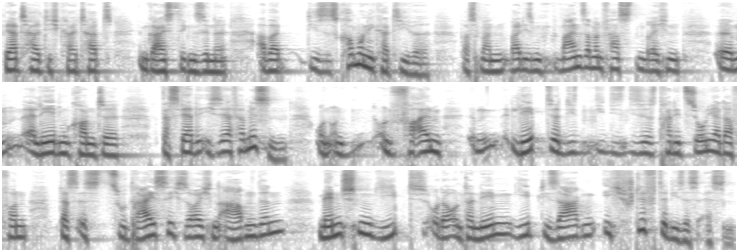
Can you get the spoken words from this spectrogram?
Werthaltigkeit hat im geistigen Sinne. Aber dieses Kommunikative, was man bei diesem gemeinsamen Fastenbrechen ähm, erleben konnte, das werde ich sehr vermissen. Und, und, und vor allem ähm, lebte die, die, diese Tradition ja davon, dass es zu 30 solchen Abenden Menschen gibt oder Unternehmen gibt, die sagen, ich stifte dieses Essen.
